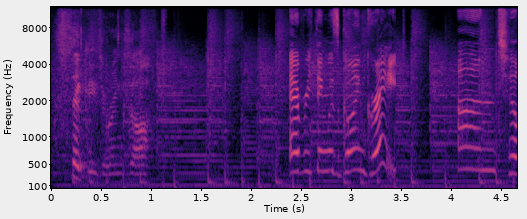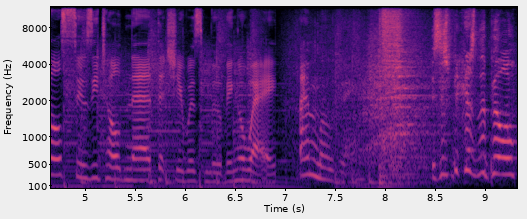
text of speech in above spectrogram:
Let's take these rings off. Everything was going great. Until Suzie told Ned that she was moving away. I'm moving. Is this because of the pillow?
